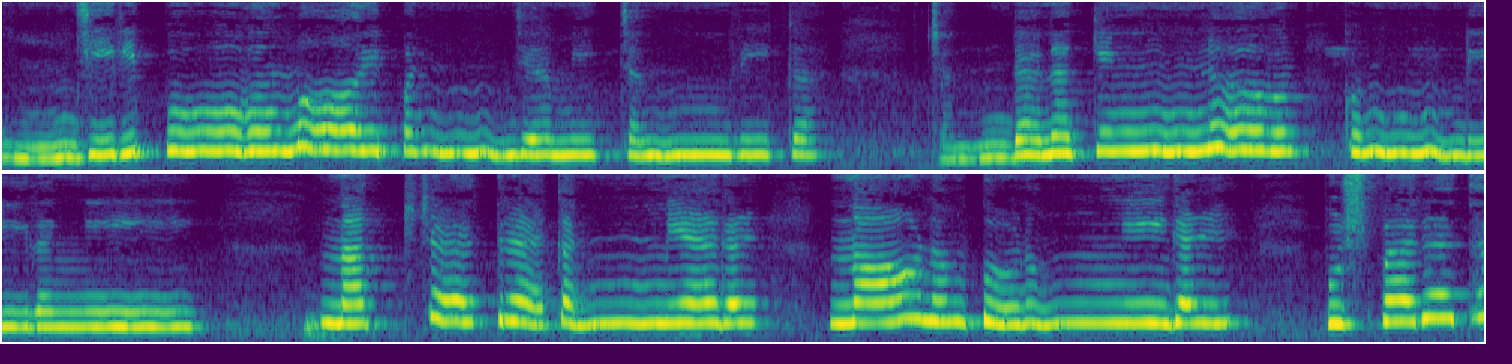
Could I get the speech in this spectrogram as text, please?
പുഞ്ചിരിപ്പൂവുമായി പഞ്ചമി ചന്ദ്രിക ചന്ദനക്കിണ്ണവും കൊണ്ടിറങ്ങി. നക്ഷത്ര കന്യകൾ നാണം പുണുങ്ങികൾ പുഷ്പരഥങ്ങളിൽ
